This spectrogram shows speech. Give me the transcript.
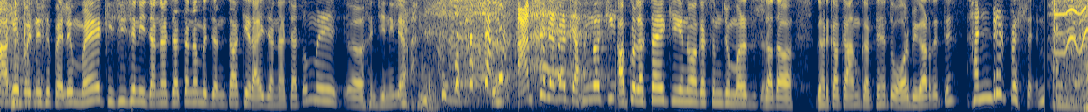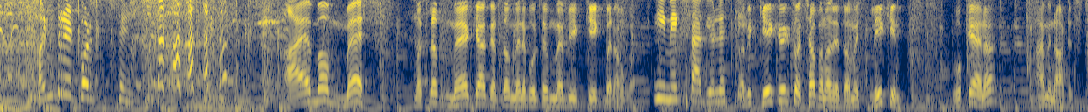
आगे बढ़ने से पहले मैं किसी से नहीं जानना चाहता ना मैं जनता की राय जानना चाहता हूँ मैं जिनीलिया तो आपसे जानना चाहूँगा कि आपको लगता है कि यू नो अगर समझो मर्द ज़्यादा घर का काम करते हैं तो और बिगाड़ देते हैं? Hundred percent. Hundred percent. I am a mess मतलब मैं क्या करता हूँ? मैंने बोलते मैं भी केक बनाऊँगा। ही मेक्स फैबुलस अभी केक केक वेक तो अच्छा बना देता हूँ मैं लेकिन वो क्या है ना I am an artist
